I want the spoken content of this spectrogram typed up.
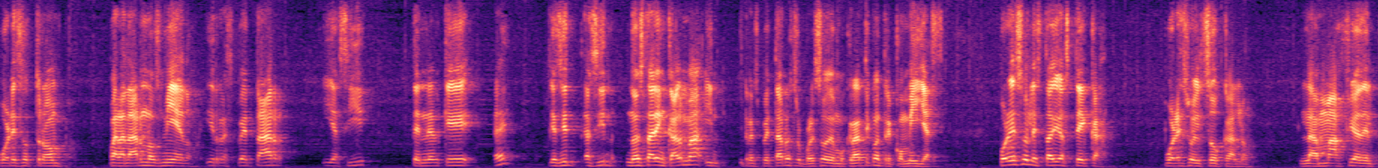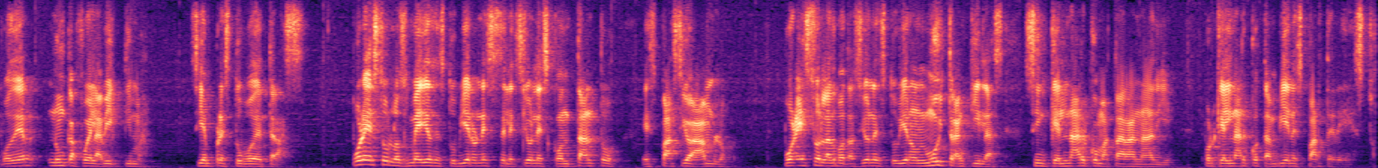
Por eso Trump, para darnos miedo y respetar y así tener que, ¿eh? Y así, así no estar en calma y respetar nuestro proceso democrático, entre comillas. Por eso el Estadio Azteca, por eso el Zócalo. La mafia del poder nunca fue la víctima, siempre estuvo detrás. Por eso los medios estuvieron esas elecciones con tanto espacio a AMLO. Por eso las votaciones estuvieron muy tranquilas, sin que el narco matara a nadie, porque el narco también es parte de esto.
